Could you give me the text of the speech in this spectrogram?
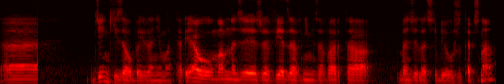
Eee, dzięki za obejrzenie materiału. Mam nadzieję, że wiedza w nim zawarta będzie dla Ciebie użyteczna.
